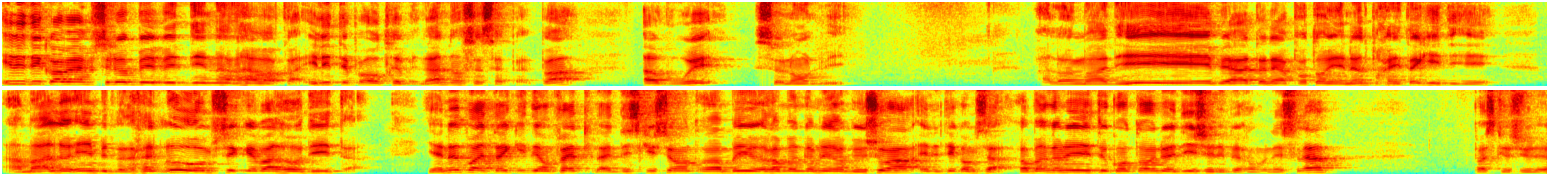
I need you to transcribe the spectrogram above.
Il dit quand même, c'est le Bevedin Havaka. Il n'était pas au tribunal, donc ça ne s'appelle pas avoué selon lui. Alors, il m'a dit, pourtant, il y a un autre qui dit, il y a une autre qui dit en fait la discussion entre Rabban Gamli et Rabbi Yoshua, elle était comme ça. Rabban Gamli était content, il lui a dit J'ai libéré mon esclave parce que je l'ai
